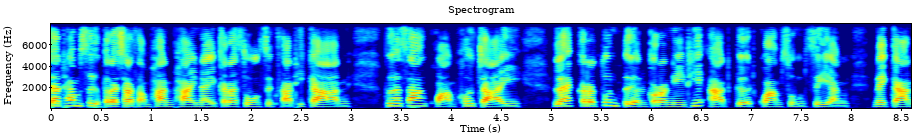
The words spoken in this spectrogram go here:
จะทำสื่อประชาสัมพันธ์ภายในกระทรวงศึกษาธิการ เพื่อสร้างความเข้าใจ และกระตุ้นเตือนกรณีที่อาจเกิดความสุ่มเสี่ยง ในการ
